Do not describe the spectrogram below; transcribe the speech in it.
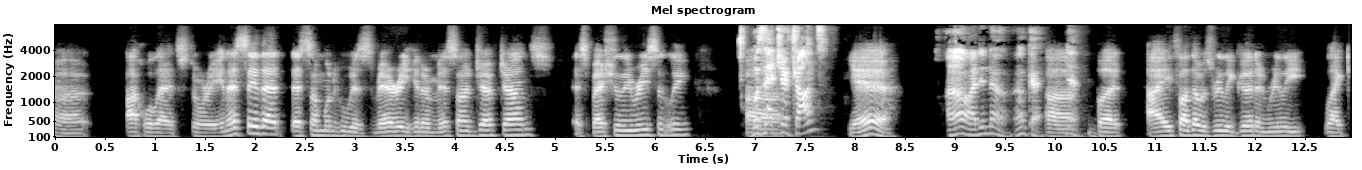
uh Aqualad story, and I say that as someone who is very hit or miss on Geoff Johns, especially recently. was that Uh, Geoff Johns Yeah, Oh, I didn't know. Okay. uh, yeah. but I thought that was really good and really like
